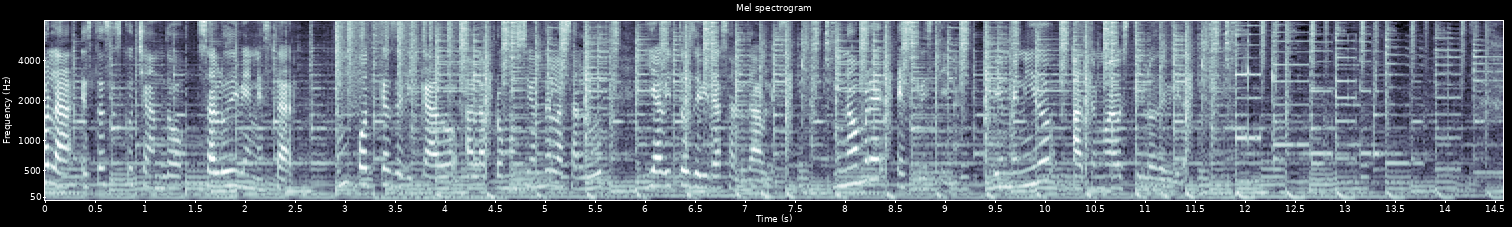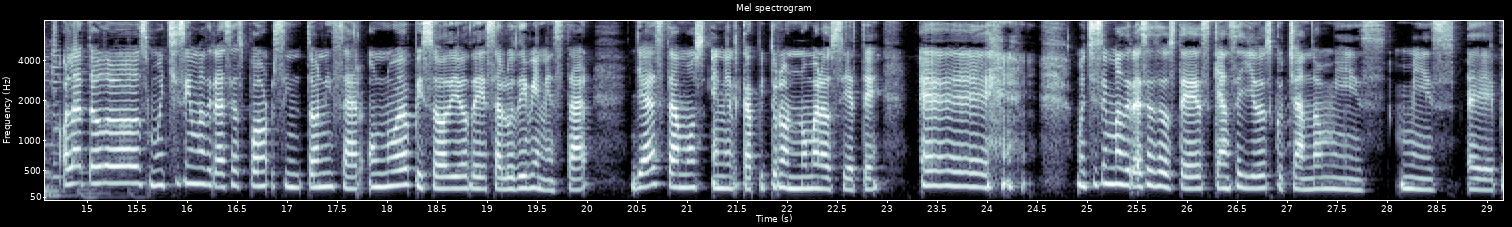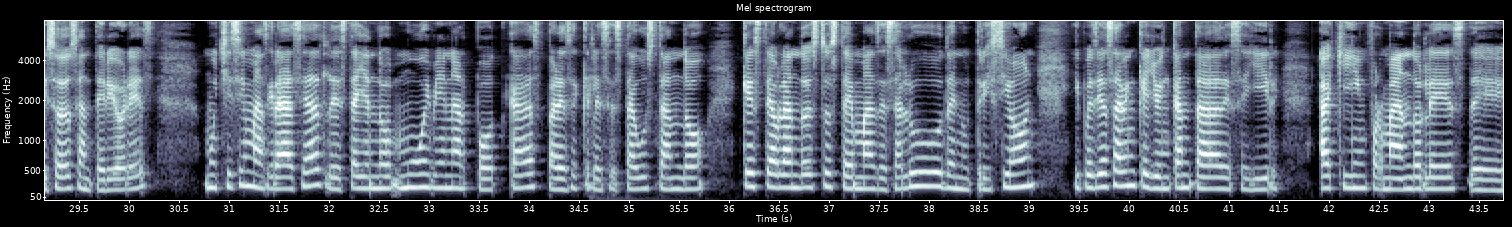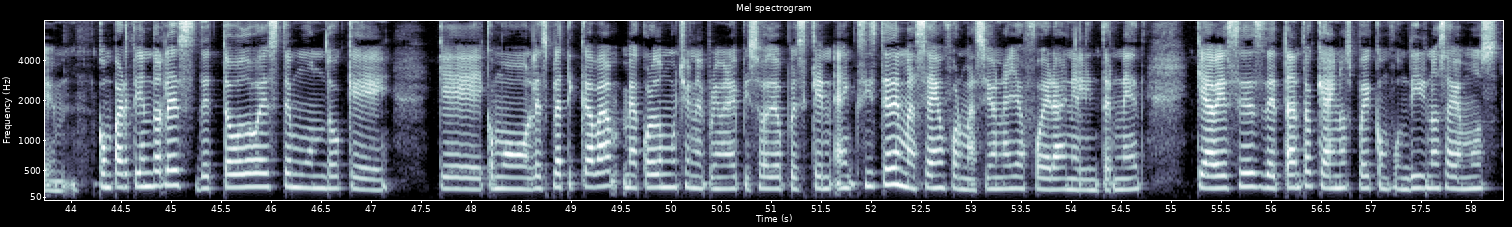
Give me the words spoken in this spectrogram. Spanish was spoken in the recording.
Hola, estás escuchando Salud y Bienestar, un podcast dedicado a la promoción de la salud y hábitos de vida saludables. Mi nombre es Cristina. Bienvenido a tu nuevo estilo de vida. Hola a todos, muchísimas gracias por sintonizar un nuevo episodio de Salud y Bienestar. Ya estamos en el capítulo número 7 eh, muchísimas gracias a ustedes que han seguido escuchando mis, mis eh, episodios anteriores. Muchísimas gracias, le está yendo muy bien al podcast, parece que les está gustando que esté hablando de estos temas de salud, de nutrición y pues ya saben que yo encantada de seguir aquí informándoles, de compartiéndoles de todo este mundo que, que como les platicaba, me acuerdo mucho en el primer episodio, pues que existe demasiada información allá afuera en el Internet que a veces de tanto que hay nos puede confundir, no sabemos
